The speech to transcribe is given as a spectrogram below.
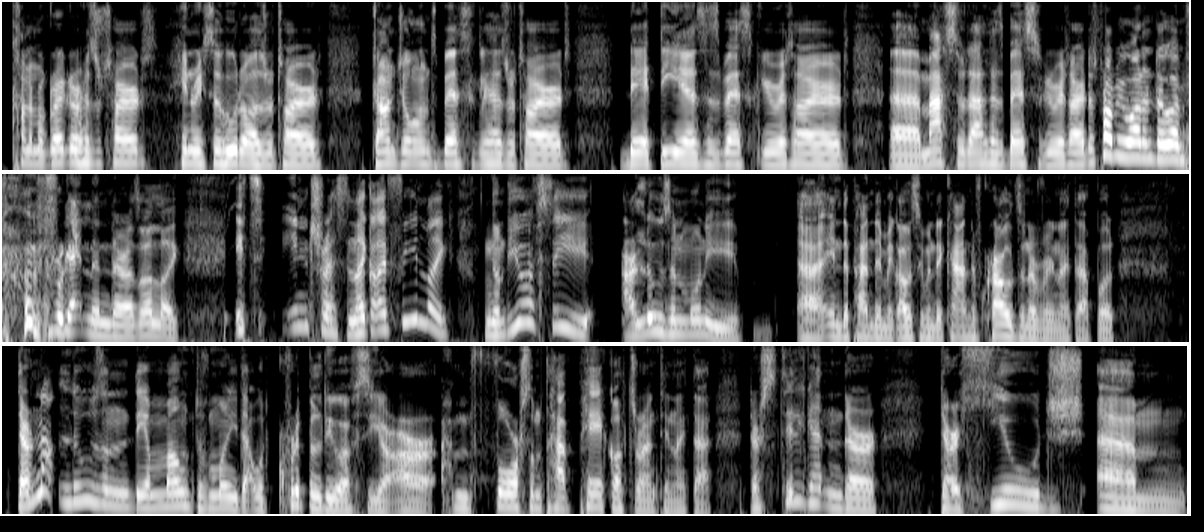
Conor McGregor has retired, Henry Cejudo has retired, Jon Jones basically has retired, Nate Diaz has basically retired, uh, Masvidal has basically retired. There's probably one or two I'm forgetting in there as well. Like, it's interesting. Like, I feel like you know the UFC are losing money uh, in the pandemic, obviously when they can't have crowds and everything like that, but they're not losing the amount of money that would cripple the UFC or, or um, force them to have pay cuts or anything like that. They're still getting their their huge um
